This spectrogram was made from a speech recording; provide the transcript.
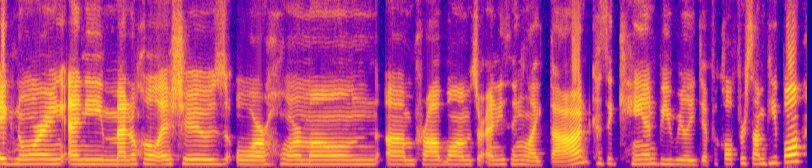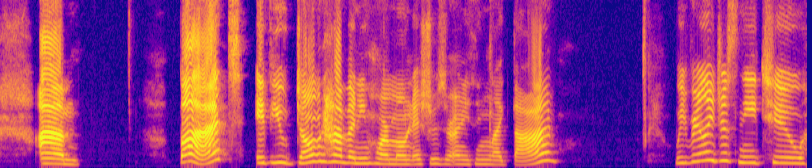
ignoring any medical issues or hormone um, problems or anything like that because it can be really difficult for some people. Um but if you don't have any hormone issues or anything like that we really just need to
